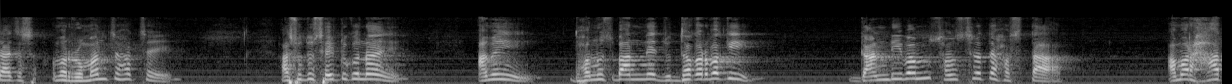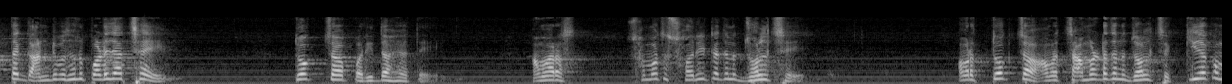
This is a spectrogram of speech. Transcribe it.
যাচ্ছে আমার রোমাঞ্চ হচ্ছে। আর শুধু সেইটুকু নয়, আমি ধনুষ বান নিয়ে যুদ্ধ করব কি? গান্ডিবম সংস্রতে হস্তা আমার হাতে গান্ডিব ধনু পড়ে যাচ্ছে। টোকচ পরিদহতে আমার সমস্ত শরীরটা যেন জ্বলছে। আমার ত্বকচ, আমার চামড়াটা যেন জ্বলছে। কীরকম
